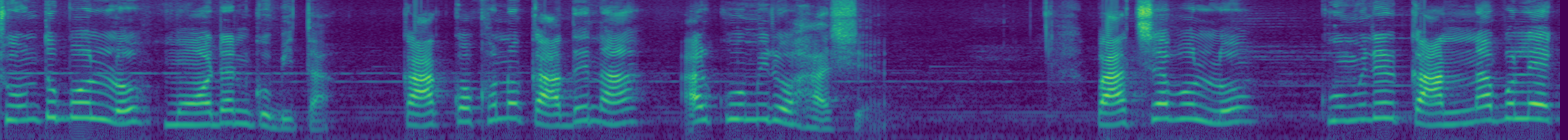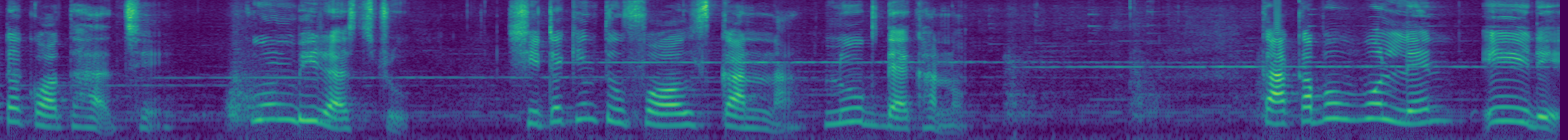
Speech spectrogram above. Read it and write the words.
সন্তু বলল, মডার্ন কবিতা। কাক কখনো কাঁদে না আর কুমিরও হাসে। বাদশাহ বলল, কুমিরের কান্না বলে একটা কথা আছে কুম্ভীরাষ্ট্রু সেটা কিন্তু ফলস কান্না, লোক দেখানো। কাকাবাবু বললেন এই রে,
